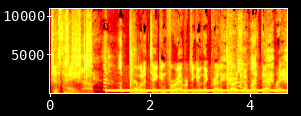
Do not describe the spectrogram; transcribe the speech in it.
Just hang up. That would have taken forever to give that credit card number at that rate.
